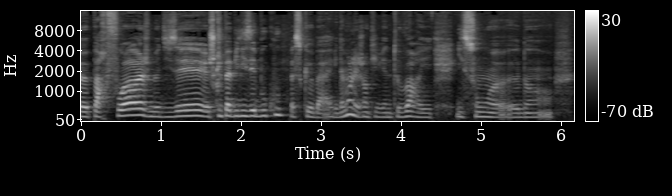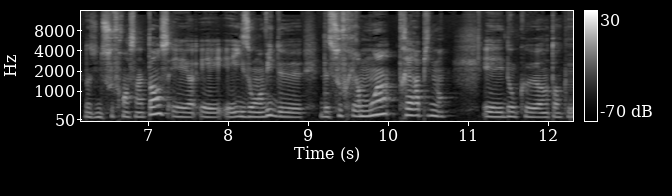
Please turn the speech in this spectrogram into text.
euh, parfois, je me disais, je culpabilisais beaucoup, parce que, bah, évidemment, les gens qui viennent te voir, ils, sont dans, une souffrance intense et, ils ont envie de souffrir moins très rapidement. Et donc, euh, en tant que,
